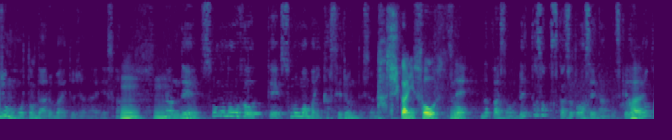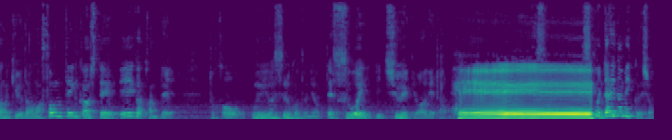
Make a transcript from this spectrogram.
場もほとんどアルバイトじゃないですか、なんで、そのノウハウってそのまま活かせるんですよね。確かにそうですね。だからそのレッドソックスかちょっと忘れたんですけど、はい。どっかの球団はその転換して映画館でとかを運用することによってすごい収益を上げた。へー。すごいダイナミックでしょ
